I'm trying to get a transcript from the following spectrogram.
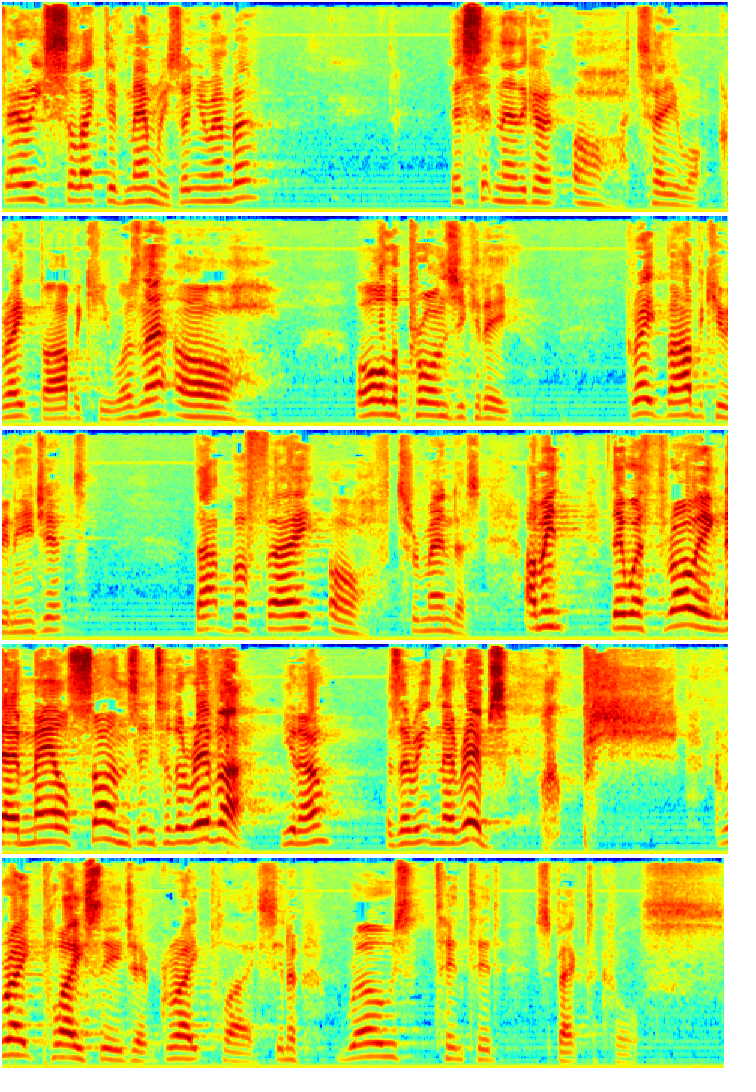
Very selective memories, don't you remember? They're sitting there, and they're going, Oh, I tell you what, great barbecue, wasn't it? Oh, all the prawns you could eat. Great barbecue in Egypt. That buffet, oh, tremendous. I mean, they were throwing their male sons into the river, you know, as they're eating their ribs. Great place, Egypt, great place. You know, rose tinted spectacles.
